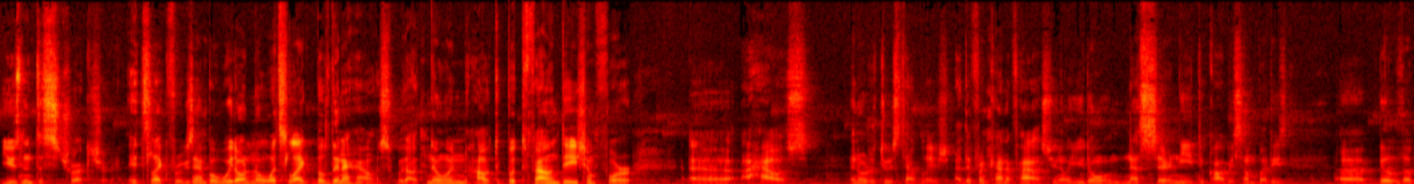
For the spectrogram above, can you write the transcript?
using the structure. It's like, for example, we don't know what's like building a house without knowing how to put the foundation for uh, a house in order to establish a different kind of house. You know, you don't necessarily need to copy somebody's uh, build the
